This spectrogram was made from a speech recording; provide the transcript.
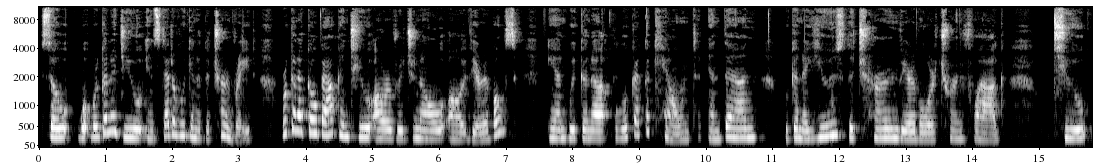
So what we're going to do, instead of looking at the churn rate, we're going to go back into our original uh, variables and we're gonna look at the count and then we're gonna use the churn variable or churn flag to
